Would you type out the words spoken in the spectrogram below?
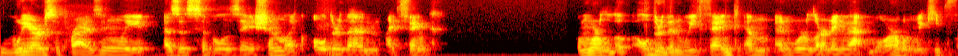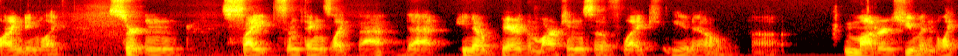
we are surprisingly as a civilization like older than i think when we're older than we think and and we're learning that more when we keep finding like certain sites and things like that that you know bear the markings of like you know uh, modern human like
